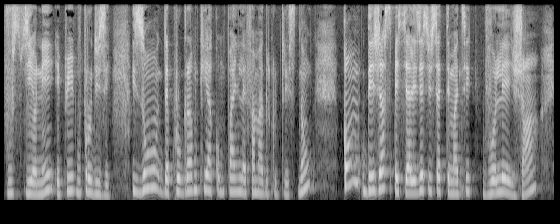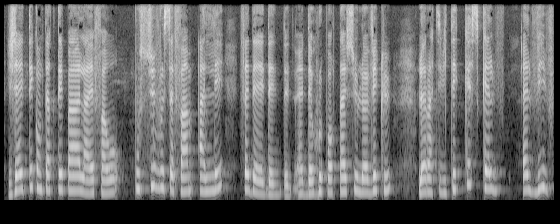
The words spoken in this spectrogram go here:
vous sillonnez et puis vous produisez. Ils ont des programmes qui accompagnent les femmes agricultrices. Donc, comme déjà spécialisée sur cette thématique volet genre, j'ai été contactée par la FAO pour suivre ces femmes, aller faire des, des, des, reportages sur leur vécu, leur activité, qu'est-ce qu'elles elles vivent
